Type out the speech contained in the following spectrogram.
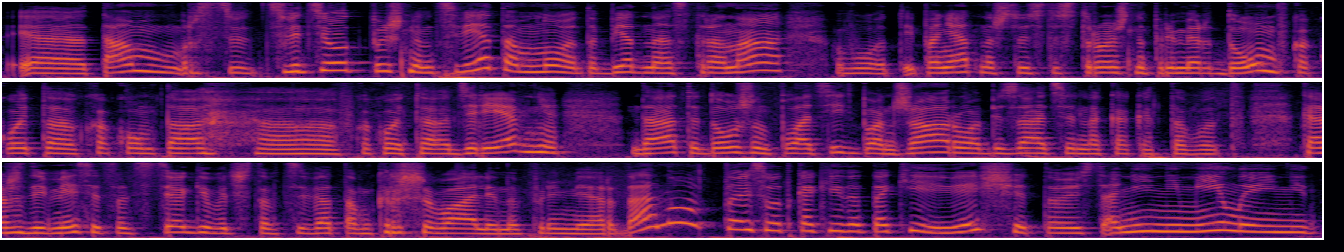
э, там цветет пышным цветом, ну, это бедная страна, вот, и понятно, что если ты строишь, например, дом в какой-то, в каком-то, э, в какой-то деревне, да, ты должен платить банжару обязательно, как это вот каждый месяц отстегивать, чтобы тебя там крышевали, например, да, ну, то есть вот какие-то такие вещи, то есть они не милые, не,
